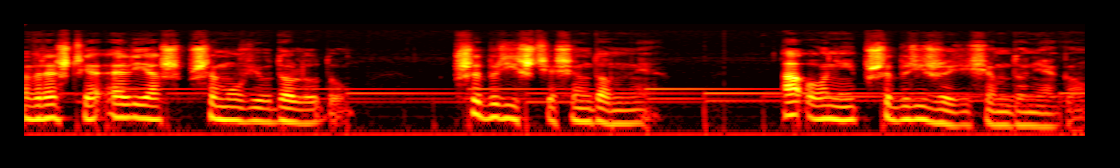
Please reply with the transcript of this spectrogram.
Wreszcie Eliasz przemówił do ludu: Przybliżcie się do mnie. A oni przybliżyli się do niego.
